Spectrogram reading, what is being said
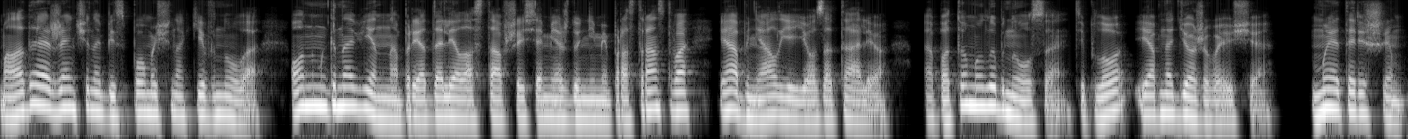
Молодая женщина беспомощно кивнула. Он мгновенно преодолел оставшееся между ними пространство и обнял ее за талию. А потом улыбнулся, тепло и обнадеживающе. «Мы это решим».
